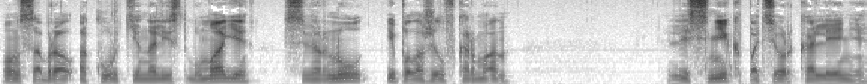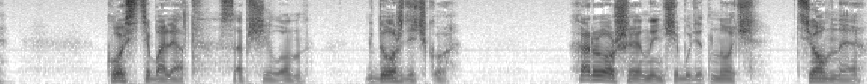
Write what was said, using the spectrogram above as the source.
Он собрал окурки на лист бумаги, свернул и положил в карман. Лесник потер колени. «Кости болят», — сообщил он. «К дождичку. Хорошая нынче будет ночь, темная».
